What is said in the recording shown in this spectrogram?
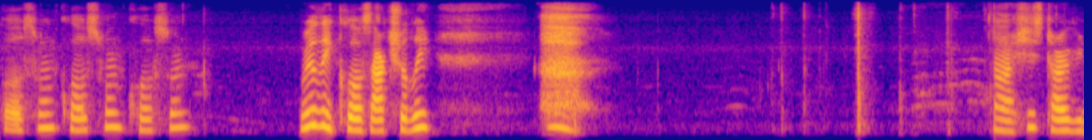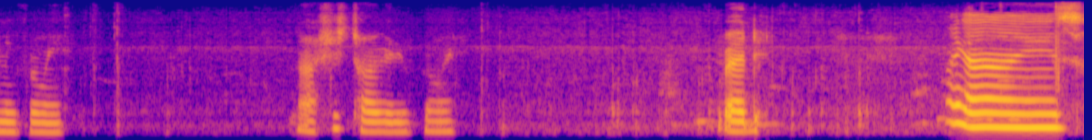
Close one, close one, close one. Really close, actually. ah, she's targeting for me. Ah, she's targeting for me. Red. Hi, guys.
